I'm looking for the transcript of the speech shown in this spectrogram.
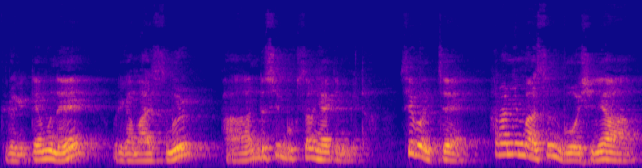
그렇기 때문에 우리가 말씀을 반드시 묵상해야 됩니다. 세 번째, 하나님 말씀 무엇이냐?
